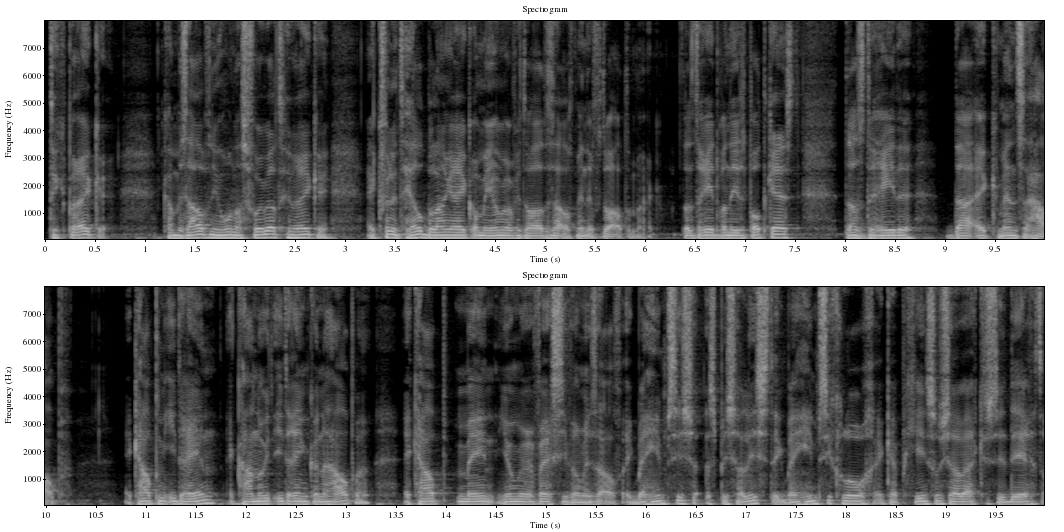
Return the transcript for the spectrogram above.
te gebruiken. Ik kan mezelf nu gewoon als voorbeeld gebruiken. Ik vind het heel belangrijk om mijn jongere verdwaalde zelf minder verdwaald te maken. Dat is de reden van deze podcast. Dat is de reden dat ik mensen help. Ik help niet iedereen. Ik ga nooit iedereen kunnen helpen. Ik help mijn jongere versie van mezelf. Ik ben geen specialist, ik ben geen psycholoog, ik heb geen sociaal werk gestudeerd.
